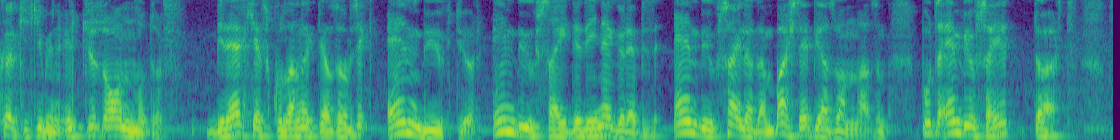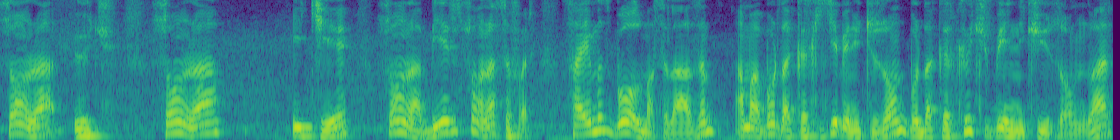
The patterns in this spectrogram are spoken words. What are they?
42.310 mudur? Birer kez kullanarak yazılabilecek en büyük diyor. En büyük sayı dediğine göre biz en büyük sayılardan başlayıp yazmam lazım. Burada en büyük sayı 4. Sonra 3. Sonra 2, sonra 1, sonra 0. Sayımız bu olması lazım. Ama burada 42.310, burada 43.210 var.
